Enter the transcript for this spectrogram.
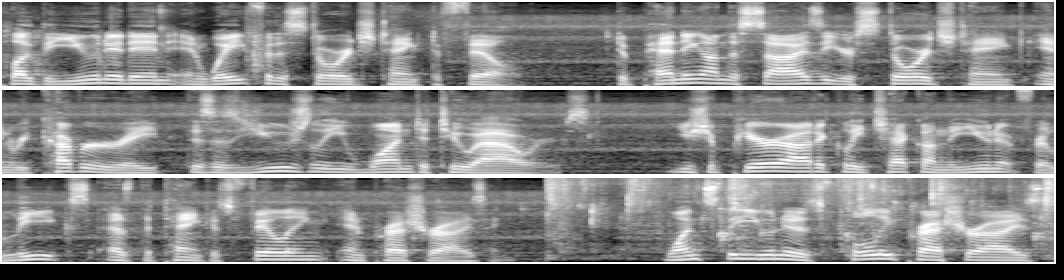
Plug the unit in and wait for the storage tank to fill. Depending on the size of your storage tank and recovery rate, this is usually 1 to 2 hours. You should periodically check on the unit for leaks as the tank is filling and pressurizing. Once the unit is fully pressurized,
